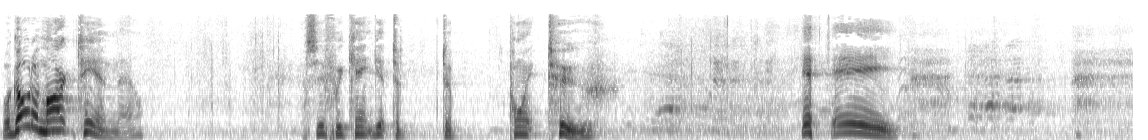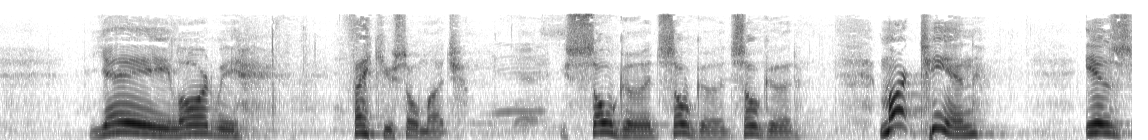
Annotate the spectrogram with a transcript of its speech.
We'll go to Mark 10 now. See if we can't get to, to point two. Hey. Yay, Lord, we thank you so much. You're so good, so good, so good. Mark 10 is,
